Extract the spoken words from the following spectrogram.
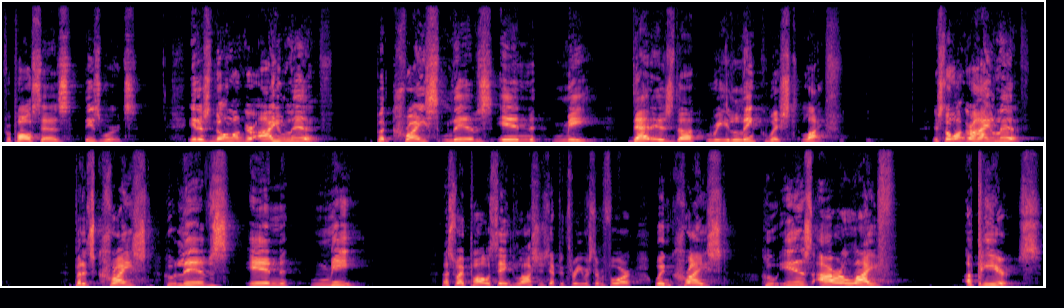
For Paul says these words It is no longer I who live, but Christ lives in me. That is the relinquished life. It's no longer I who live, but it's Christ who lives in me. That's why Paul was saying, Colossians chapter 3, verse number 4, when Christ, who is our life, appears.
